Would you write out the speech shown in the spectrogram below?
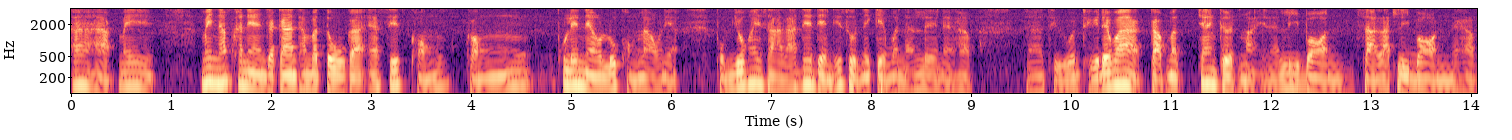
ถ้าหากไม่ไม่นับคะแนนจากการทำประตูกับแอสซิสของของผู้เล่นแนวรุกของเราเนี่ย ผมยกให้สารัชเนี่ยเด่นที่สุดในเกมวันนั้นเลยนะครับนะถือว่าถือได้ว่ากลับมาแจ้งเกิดใหม่นะ rebornสารัฐรีบอลนะครับ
